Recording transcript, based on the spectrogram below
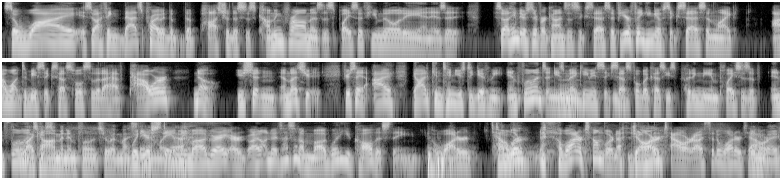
So why? So I think that's probably the, the posture this is coming from is this place of humility. And is it, so I think there's different kinds of success. If you're thinking of success and like, I want to be successful so that I have power, no. You shouldn't, unless you. If you're saying I, God continues to give me influence, and He's Mm, making me successful because He's putting me in places of influence. Like He's- I'm an influencer with my with your Stanley, Stanley yeah. mug, right? Or I don't know. That's not a mug. What do you call this thing? A water Tumbler? a water tumbler, not a Jar? water tower. I said a water tower. Anyway,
